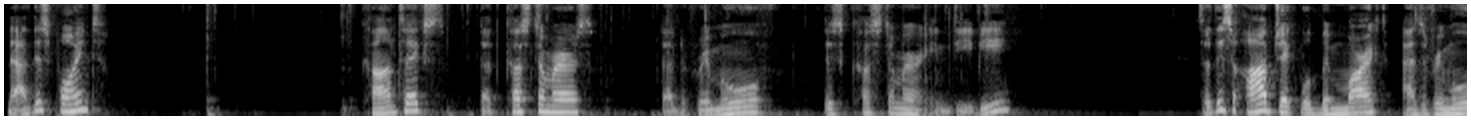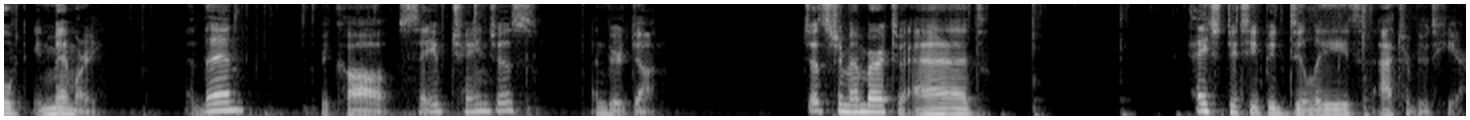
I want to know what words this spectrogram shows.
Now at this point, context that customers that remove this customer in DB. So this object will be marked as removed in memory. And then we call save changes and we're done. Just remember to add HTTP delete attribute here.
